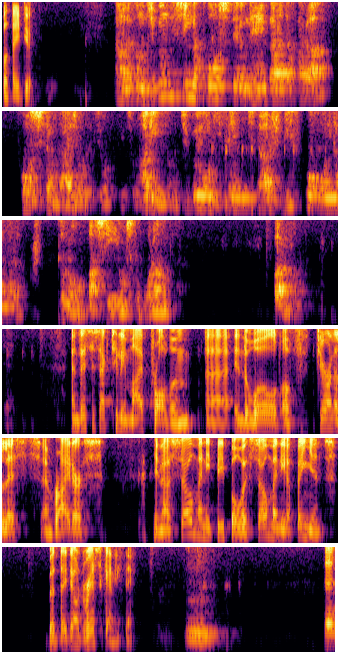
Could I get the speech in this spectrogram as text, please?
what they do. なので、その自分自身が投資している銘柄だから、投資しても大丈夫ですよっていう、そのある意味その自分を犠牲にして、ある種リスクを負いながら、その、まあ、信用してもらうみたいな、あるのかな。And this is actually my problem uh, in the world of journalists and writers. You know, so many people with so many opinions, but they don't risk anything. で、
